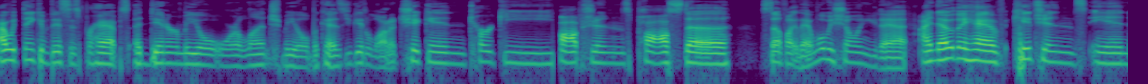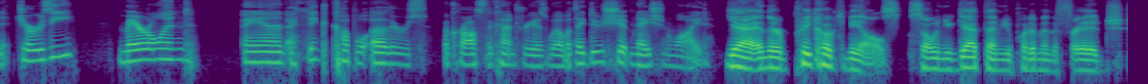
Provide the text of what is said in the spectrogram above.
I would think of this as perhaps a dinner meal or a lunch meal because you get a lot of chicken, turkey options, pasta, stuff like that. And we'll be showing you that. I know they have kitchens in Jersey, Maryland, and I think a couple others across the country as well, but they do ship nationwide. Yeah, and they're pre-cooked meals. So when you get them, you put them in the fridge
